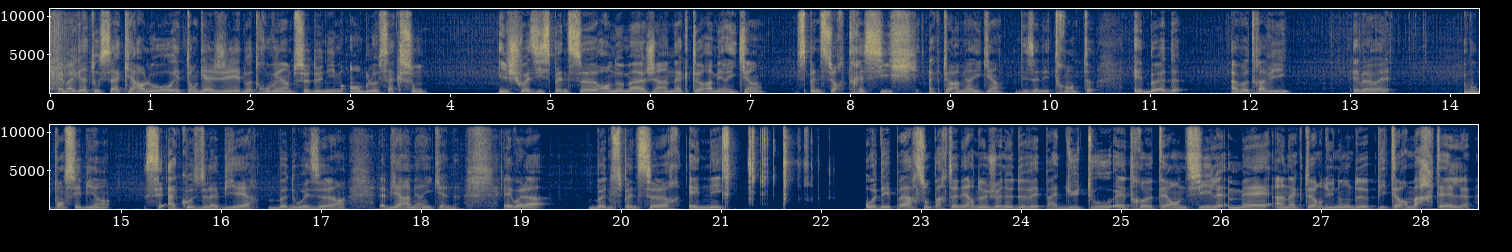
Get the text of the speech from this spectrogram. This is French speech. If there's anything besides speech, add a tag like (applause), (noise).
Et malgré tout ça, Carlo est engagé et doit trouver un pseudonyme anglo-saxon. Il choisit Spencer en hommage à un acteur américain, Spencer Tracy, acteur américain des années 30, et Bud, à votre avis? Eh ben ouais, vous pensez bien, c'est à cause de la bière Budweiser, la bière américaine. Et voilà, Bud Spencer est né. Au départ, son partenaire de jeu ne devait pas du tout être Terence Hill, mais un acteur du nom de Peter Martel.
